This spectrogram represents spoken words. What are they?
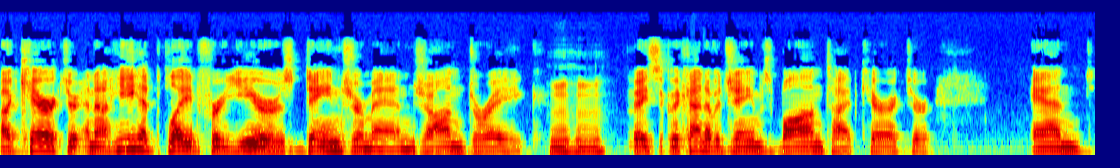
a character, and now he had played for years Danger Man, John Drake, Mm-hmm. basically kind of a James Bond type character, and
